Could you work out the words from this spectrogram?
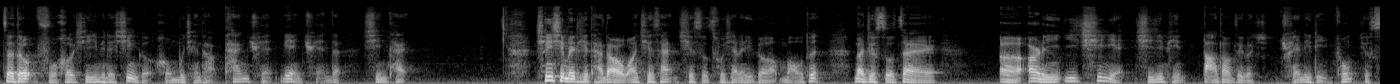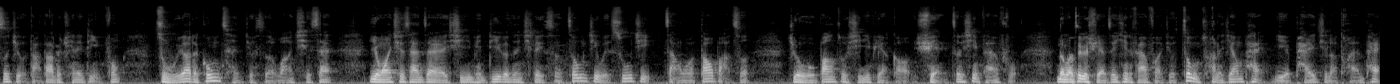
这都符合习近平的性格和目前他贪权恋权的心态。清晰媒体谈到王岐山，其实出现了一个矛盾，那就是在呃二零一七年，习近平达到这个权力顶峰，就十九大达到权力顶峰，主要的功臣就是王岐山。因为王岐山在习近平第一个任期内是中纪委书记，掌握刀把子，就帮助习近平搞选择性反腐。那么这个选择性的反腐就重创了江派，也排挤了团派，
